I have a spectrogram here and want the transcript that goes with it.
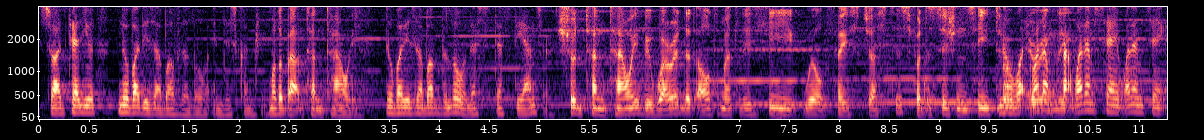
So I'll tell you, nobody's above the law in this country. What about Tantawi? Nobody's above the law. That's, that's the answer. Should Tantawi be worried that ultimately he will face justice for decisions he took No, what, what I'm, the... what I'm saying, what I'm saying,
